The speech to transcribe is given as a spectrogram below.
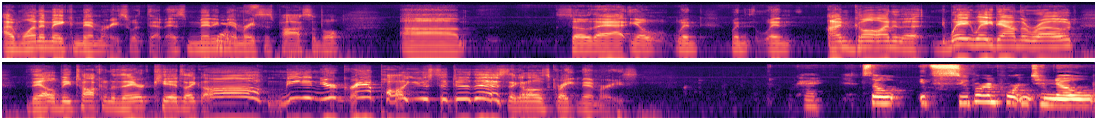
I want to make memories with them, as many yes. memories as possible. Um, so that you know when when when I'm gone in the way way down the road, they'll be talking to their kids like, "Oh, me and your grandpa used to do this." They got all those great memories. Okay, so it's super important to know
